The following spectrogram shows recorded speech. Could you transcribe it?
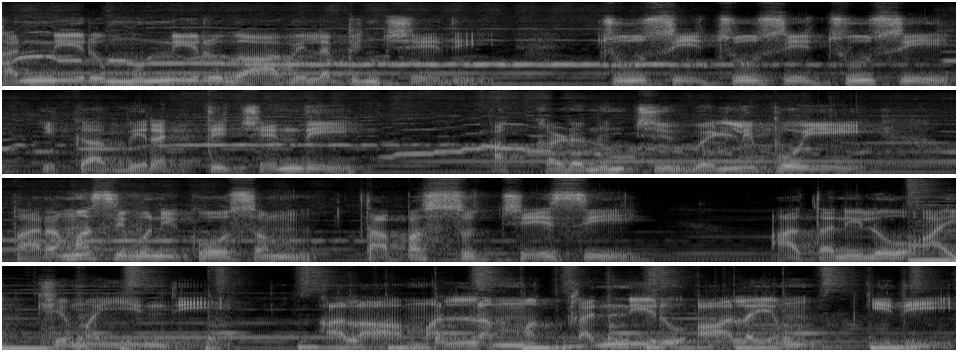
కన్నీరు మున్నీరుగా విలపించేది. చూసి చూసి చూసి ఇక విరక్తి చెంది అక్కడ నుంచి వెళ్ళిపోయి పరమశివుని కోసం తపస్సు చేసి అతనిలో ఐక్యమయ్యింది. అలా మల్లమ్మ కన్నీరు ఆలయం ఇది.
